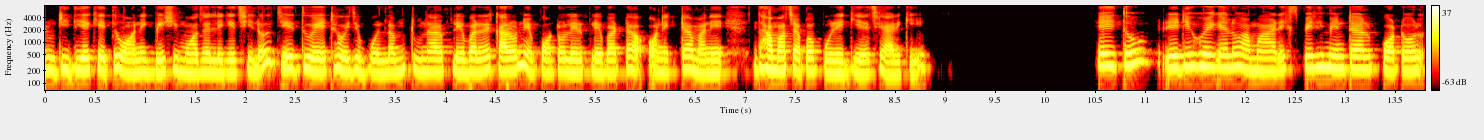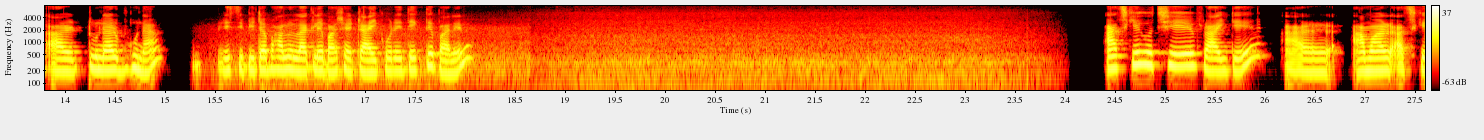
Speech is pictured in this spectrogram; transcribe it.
রুটি দিয়ে খেতেও অনেক বেশি মজা লেগেছিল।" যেহেতু এটা ওই যে বললাম টুনার ফ্লেভারের কারণে পটলের ফ্লেভারটা অনেকটা মানে ধামাচাপা পড়ে গিয়েছে আর কি এই তো রেডি হয়ে গেল আমার এক্সপেরিমেন্টাল পটল আর টুনার ভুনা। রেসিপিটা ভালো লাগলে বাসায় ট্রাই করে দেখতে পারেন। আজকে হচ্ছে ফ্রাইডে আর আমার আজকে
